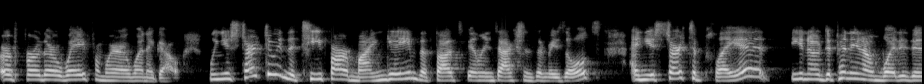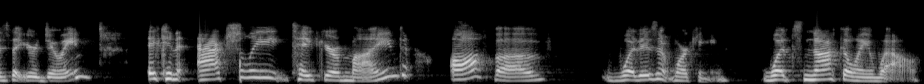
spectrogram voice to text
or further away from where I want to go. When you start doing the TFAR mind game, the thoughts, feelings, actions, and results, and you start to play it, you know, depending on what it is that you're doing, it can actually take your mind off of what isn't working, what's not going well,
